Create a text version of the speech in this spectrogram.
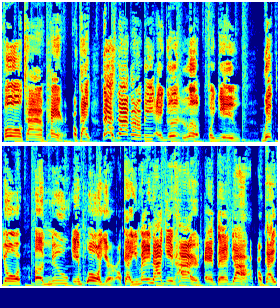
full-time parent, okay? That's not gonna be a good look for you with your uh, new employer, okay? You may not get hired at that job, okay?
